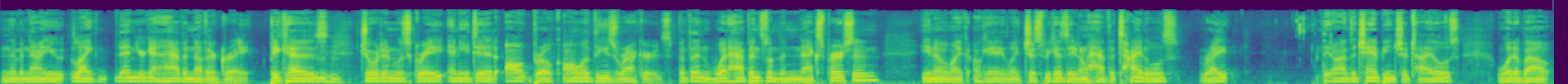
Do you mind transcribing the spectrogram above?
and then, but now you like, then you're going to have another great because Mhm. Jordan was great and he did all, broke all of these records. But then what happens when the next person, you know, like, okay, like just because they don't have the titles, right? They don't have the championship titles. What about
